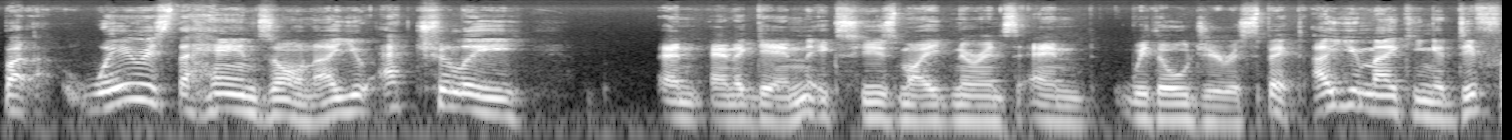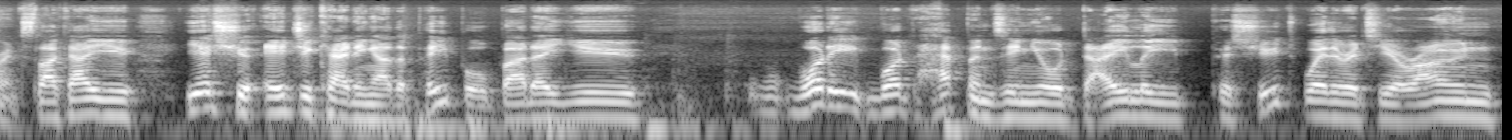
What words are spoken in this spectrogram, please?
But where is the hands on? Are you actually, and, and again, excuse my ignorance and with all due respect, are you making a difference? Like, are you, yes, you're educating other people, but are you, what, you, what happens in your daily pursuit, whether it's your own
